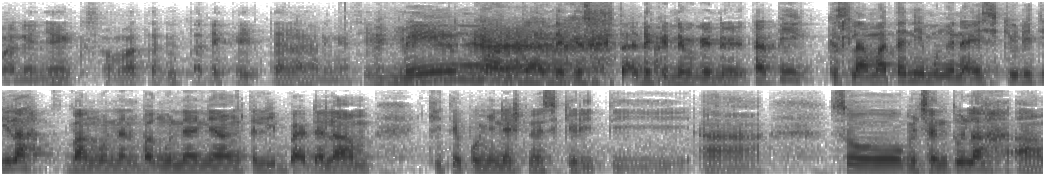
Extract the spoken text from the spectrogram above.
maknanya keselamatan tu tak ada kaitan lah dengan security. Memang tak ada kes- tak ada kena-mengena. Tapi keselamatan ni mengenai security lah. Bangunan-bangunan yang terlibat dalam kita punya national security. Uh, so macam tu lah um,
